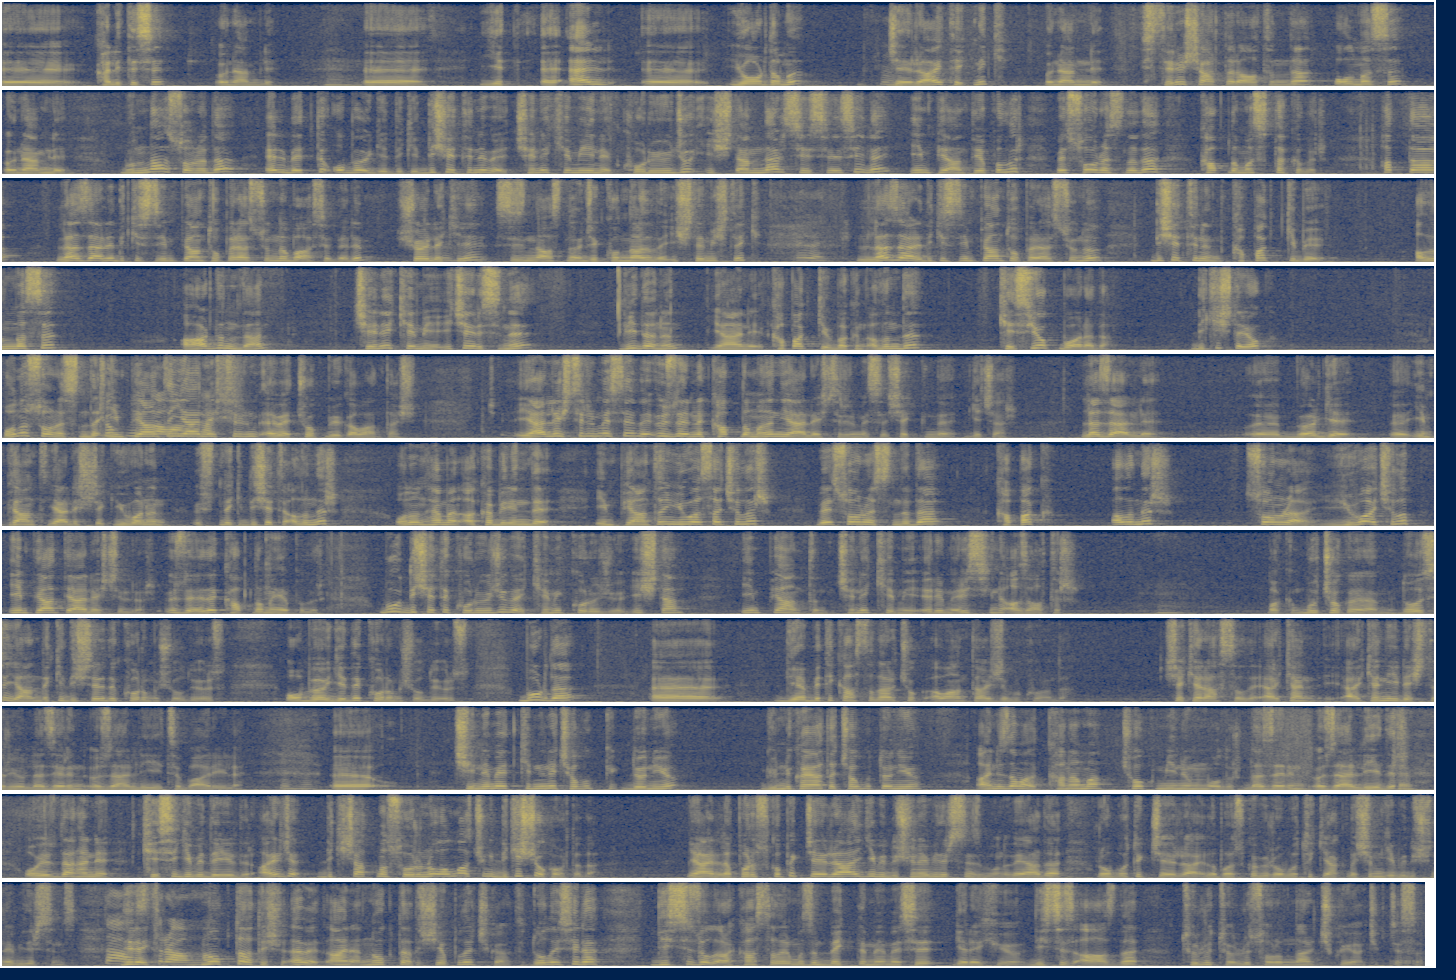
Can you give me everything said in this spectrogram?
e, kalitesi önemli. Hmm. E, yet- e, el e, yordamı, cerrahi teknik önemli. Steril şartlar altında olması önemli. Bundan sonra da elbette o bölgedeki diş etini ve çene kemiğini koruyucu işlemler silsilesiyle implant yapılır ve sonrasında da kaplaması takılır. Hatta lazerli dikişsiz implant operasyonuna bahsedelim. Şöyle ki sizin aslında önceki konularda da işlemiştik. evet. Lazer dikişsiz implant operasyonu diş etinin kapak gibi alınması ardından çene kemiği içerisine vidanın yani kapak gibi bakın alındı. Kesi yok bu arada. Dikiş de yok. Onun sonrasında Çok implantın yerleştirilmesi evet çok büyük avantaj. Yerleştirilmesi ve üzerine kaplamanın yerleştirilmesi şeklinde geçer. Lazerle bölge e, implant yerleşecek yuvanın üstündeki diş eti alınır. Onun hemen akabininde implantın yuvası açılır ve sonrasında da kapak alınır. Sonra yuva açılıp implant yerleştirilir. Üzerine de kaplama yapılır. Bu diş eti koruyucu ve kemik koruyucu işlem implantın çene kemiği erime riskini azaltır. Bakın bu çok önemli. Dolayısıyla yandaki dişleri de korumuş oluyoruz. O bölgede korumuş oluyoruz. Burada e, diyabetik hastalar çok avantajlı bu konuda. Şeker hastalığı erken erken iyileştiriyor lazerin özelliği itibariyle. Hı hı. E, çiğneme etkinliğine çabuk dönüyor. Günlük hayata çabuk dönüyor. Aynı zamanda kanama çok minimum olur. Lazerin özelliğidir. Tabii. O yüzden hani kesi gibi değildir. Ayrıca dikiş atma sorunu olmaz çünkü dikiş yok ortada. Yani laparoskopik cerrahi gibi düşünebilirsiniz bunu veya da robotik cerrahi, laparoskopi robotik yaklaşım gibi düşünebilirsiniz. Daha Direkt travma. Nokta atışı, evet aynen nokta atışı yapılır çıkartır. Dolayısıyla dişsiz olarak hastalarımızın beklememesi gerekiyor. Dişsiz ağızda türlü türlü sorunlar çıkıyor açıkçası.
